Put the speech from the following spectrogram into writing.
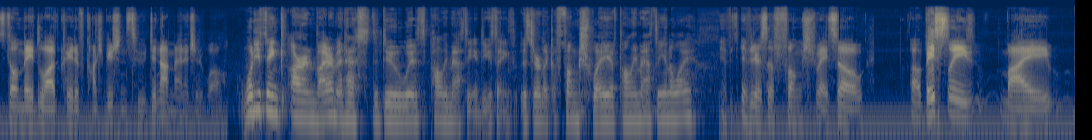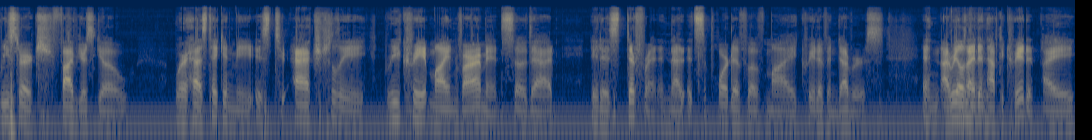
still made a lot of creative contributions who did not manage it well. What do you think our environment has to do with polymathy? Do you think is there like a feng shui of polymathy in a way? If, if there's a feng shui, so uh, basically my research five years ago, where it has taken me, is to actually recreate my environment so that it is different and that it's supportive of my creative endeavors and I realized. I didn't have to create it. I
